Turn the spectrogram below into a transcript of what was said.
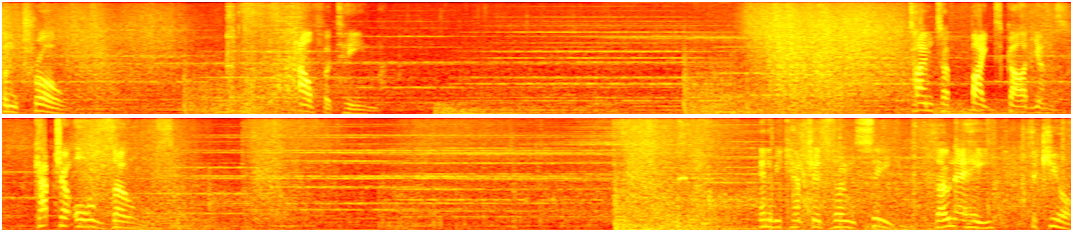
Control. Alpha Team. Time to fight, Guardians. Capture all zones. Enemy captured Zone C. Zone A, secure.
